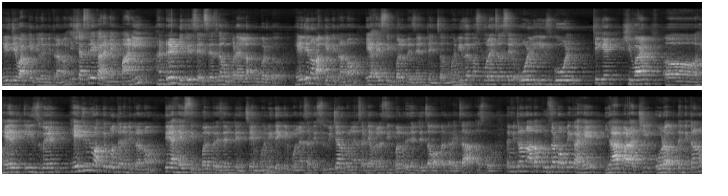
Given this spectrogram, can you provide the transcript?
हे जे वाक्य दिलं मित्रांनो हे शास्त्रीय कारण आहे. पाणी हंड्रेड डिग्री सेल्सिअसला उकडायला उकडतं. हे जे ना वाक्य मित्रांनो हे आहे सिंपल प्रेझेंट टेन्स म्हणी जर कसं बोलायचं असेल ओल्ड इज गोल्ड ठीक आहे? शिवाय हेल्थ इज वेल हे जे मी वाक्य बोलताना मित्रांनो ते आहे सिंपल प्रेझेंट टेन्सचे म्हणी देखील बोलण्यासाठी सुविचार बोलण्यासाठी आपल्याला सिंपल प्रेझेंट टेन्सचा वापर करायचा असतो. तर मित्रांनो आता पुढचा टॉपिक आहे ह्या काळाची ओळख. तर मित्रांनो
